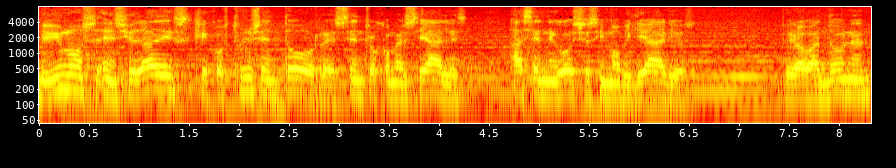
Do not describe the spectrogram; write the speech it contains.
Vivimos en ciudades que construyen torres, centros comerciales, hacen negocios inmobiliarios, pero abandonan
